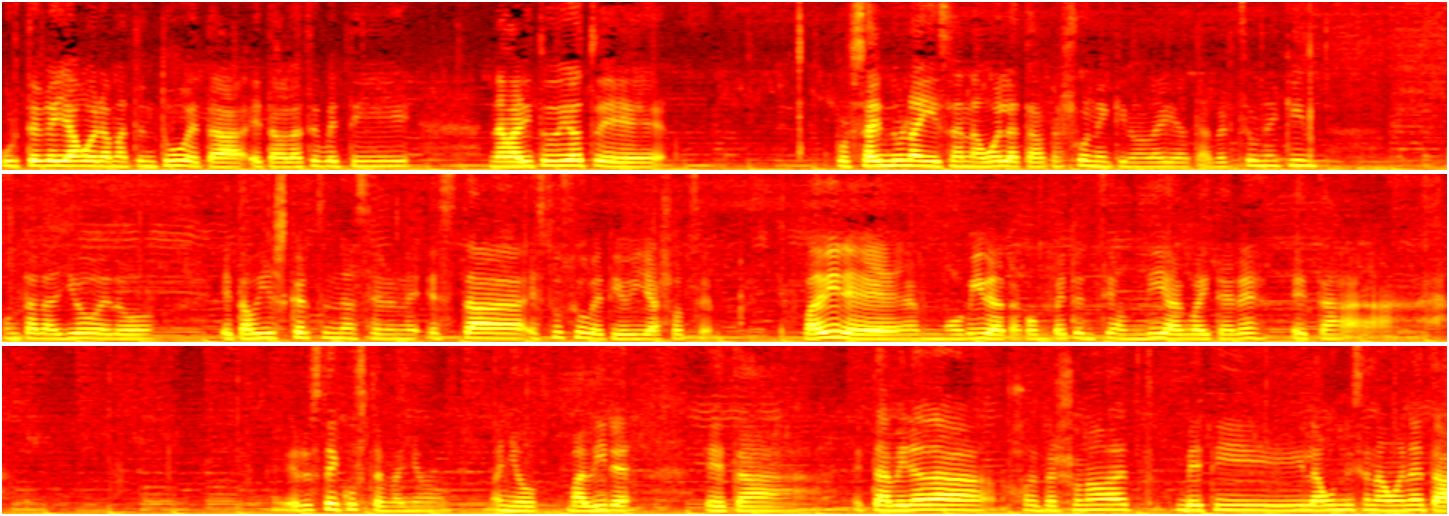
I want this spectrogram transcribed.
urte gehiago eramaten du, eta, eta olatzek beti nabaritu diot, e, por zaindu nahi izan nahuela eta kasu honekin olaia, eta bertze honekin ontara jo edo, eta hoi eskertzen da zeren ez, da, ez duzu beti hori jasotzen. Badire, movida eta kompetentzia handiak baita ere, eta gero ez da ikusten, baino, baino badire. Eta, eta bera da, jo, persona bat beti lagundu izan hauena eta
